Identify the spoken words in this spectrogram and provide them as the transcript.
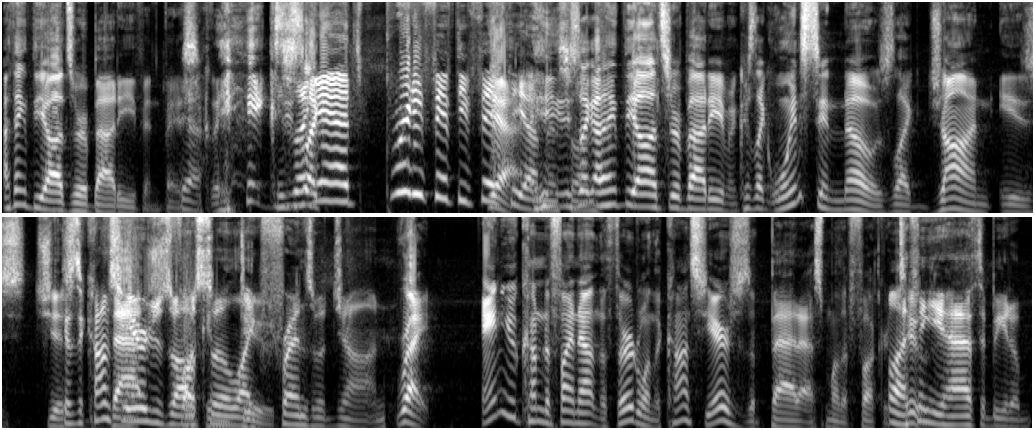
I think the odds are about even, basically. 'Cause He's, like, yeah, it's pretty 50-50 yeah, on this he's one. like, I think the odds are about even because like Winston knows, like John is just because the concierge is also like dude. friends with John. right. And you come to find out in the third one, the concierge is a badass motherfucker Well, too. I think you have to beat him.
